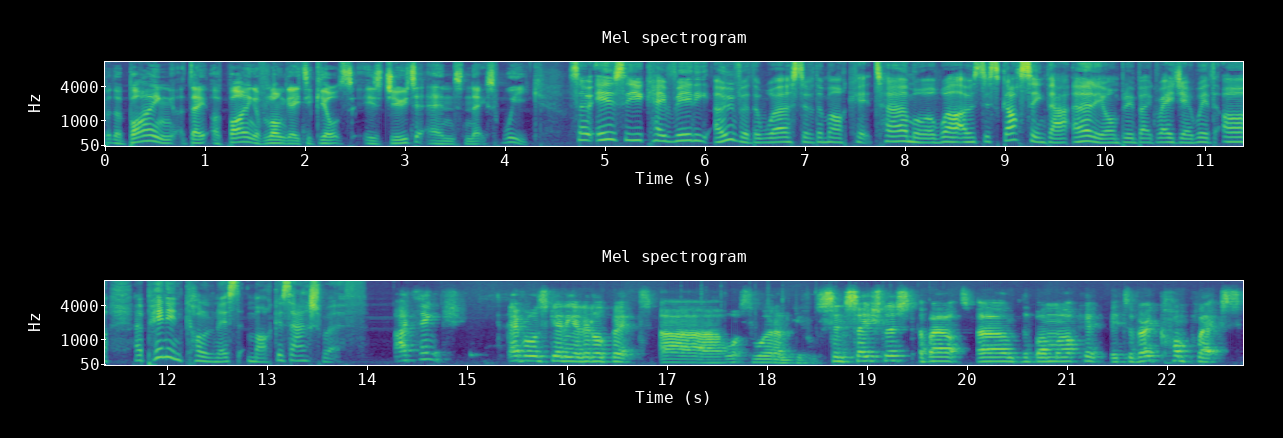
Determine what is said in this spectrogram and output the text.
but the buying of buying of long dated gilts is due to end next week. So, is the UK really over the worst of the market turmoil? Well, I was discussing that earlier on Bloomberg Radio with our opinion columnist, Marcus Ashworth. I think everyone's getting a little bit uh, what's the word I'm looking for? Sensationalist about um, the bond market. It's a very complex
